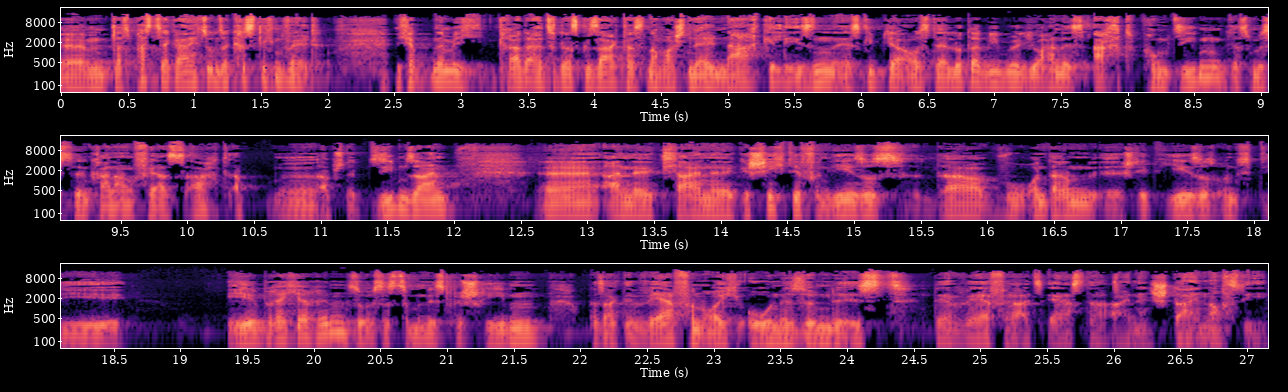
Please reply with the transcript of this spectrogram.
Ähm, das passt ja gar nicht zu unserer christlichen Welt. Ich habe nämlich, gerade als du das gesagt hast, nochmal schnell nachgelesen. Es gibt ja aus der Lutherbibel Johannes 8.7, das müsste, keine Ahnung, Vers 8, Ab, äh, Abschnitt 7 sein äh, eine kleine Geschichte von Jesus, da wo unteren äh, steht Jesus und die Ehebrecherin, so ist es zumindest beschrieben. Und da sagte, wer von euch ohne Sünde ist, der werfe als erster einen Stein auf sie.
